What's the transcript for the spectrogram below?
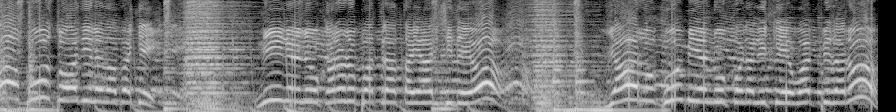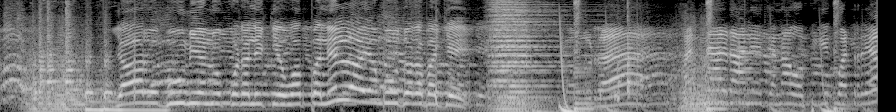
ಆ ಭೂ ಸ್ವಾಧೀನದ ಬಗ್ಗೆ ನೀನೇನು ಕರಡು ಪತ್ರ ತಯಾರಿಸಿದೆಯೋ? ಯಾರು ಭೂಮಿಯನ್ನು ಕೊಡಲಿಕ್ಕೆ ಒಪ್ಪಿದರು ಯಾರು ಭೂಮಿಯನ್ನು ಕೊಡಲಿಕ್ಕೆ ಒಪ್ಪಲಿಲ್ಲ ಎಂಬುದರ ಬಗ್ಗೆ? ಹನ್ನೆರಡನೇ ಜನ ಒಪ್ಪಿಗೆ ಕೊಟ್ರೆ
